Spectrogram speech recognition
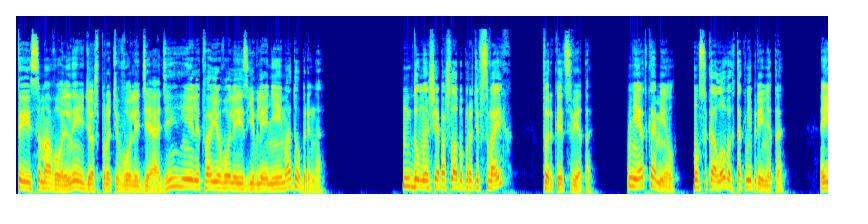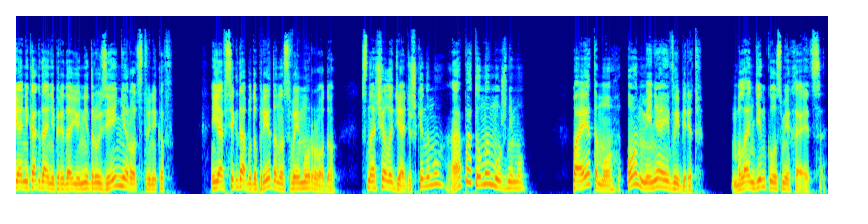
Ты самовольно идешь против воли дяди, или твое волеизъявление им одобрено? Думаешь, я пошла бы против своих? Фыркает Света. «Нет, Камил, у Соколовых так не принято. Я никогда не предаю ни друзей, ни родственников. Я всегда буду предана своему роду. Сначала дядюшкиному, а потом и мужнему. Поэтому он меня и выберет». Блондинка усмехается.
